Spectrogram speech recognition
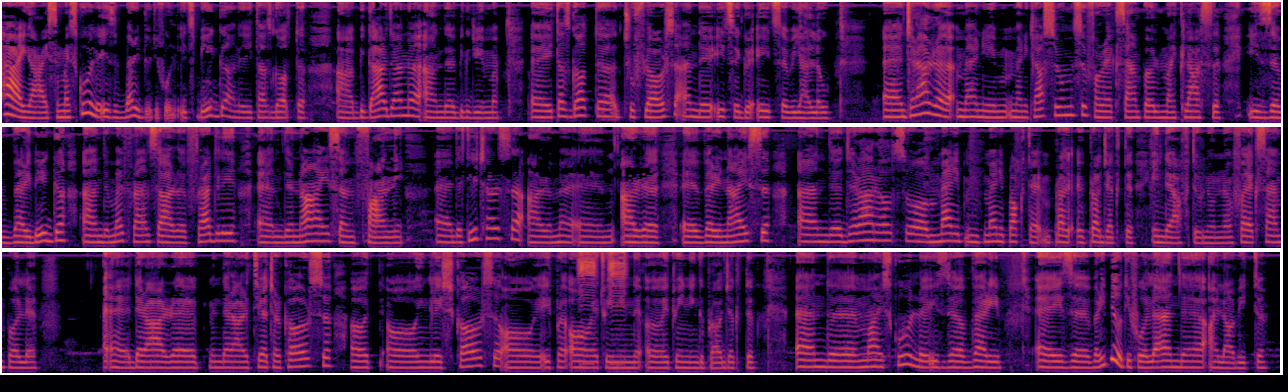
Hi guys, my school is very beautiful. It's big and it has got a big garden and a big gym. Uh, it has got uh, two floors and it's it's yellow. Uh, there are uh, many many classrooms. For example, my class is uh, very big, and my friends are friendly and nice and funny. Uh, the teachers are um, are uh, very nice, and there are also many many project pro project in the afternoon. For example. Uh, there are uh, there are theater course or, or English course or or a twinning uh, a twinning project and my school is very is uh, very beautiful and uh, I love it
